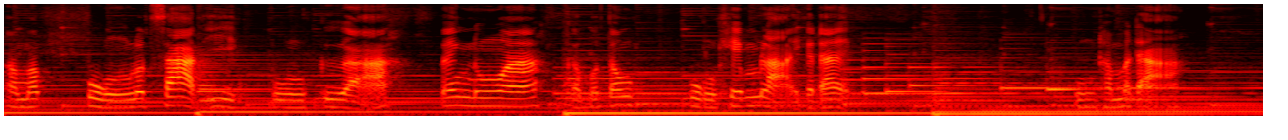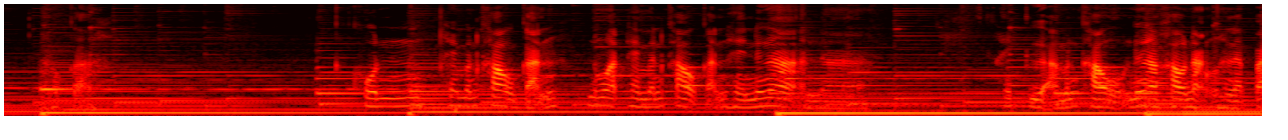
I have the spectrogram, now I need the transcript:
เอามาปรุงรสชาติอีกปรุงเกลือแป้งนัวก็บ่ต้องปรุงเค็มหลายก็ได้ปรุงธรรมดาเฮาก็คนให้มันเข้ากัน นวดให้มันเข้ากันให้เนื้ออันนา ให้เกลือมันเข้าเนื้อเข้าหนังหั่นและไป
